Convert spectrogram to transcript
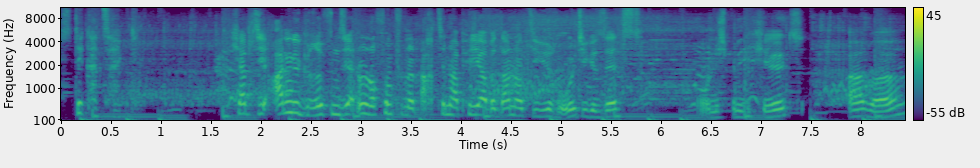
Sticker zeigt. Ich habe sie angegriffen. Sie hat nur noch 518 HP, aber dann hat sie ihre Ulti gesetzt. Und ich bin gekillt. Aber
